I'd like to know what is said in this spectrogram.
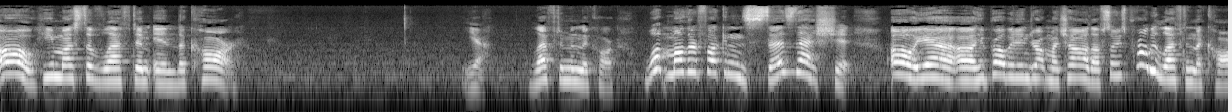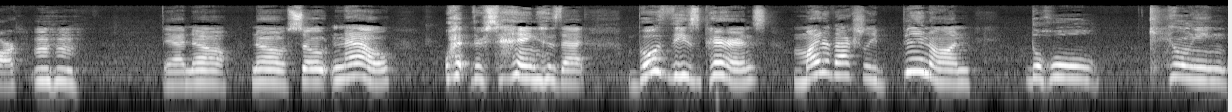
oh, he must have left him in the car. Yeah, left him in the car. What motherfucking says that shit? Oh yeah, uh, he probably didn't drop my child off, so he's probably left in the car. Mm-hmm. Yeah, no, no. So now, what they're saying is that both these parents might have actually been on the whole killing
